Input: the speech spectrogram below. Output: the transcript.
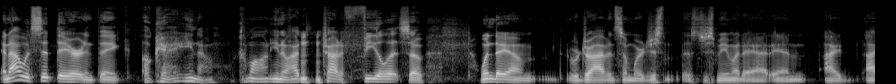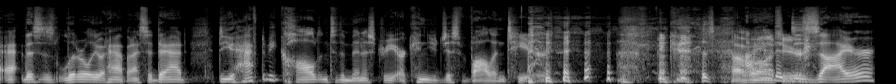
And I would sit there and think, okay, you know, come on, you know, I'd try to feel it. So one day um, we're driving somewhere, just it's just me and my dad, and I, I this is literally what happened. I said, Dad, do you have to be called into the ministry, or can you just volunteer? because I I had a desire,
